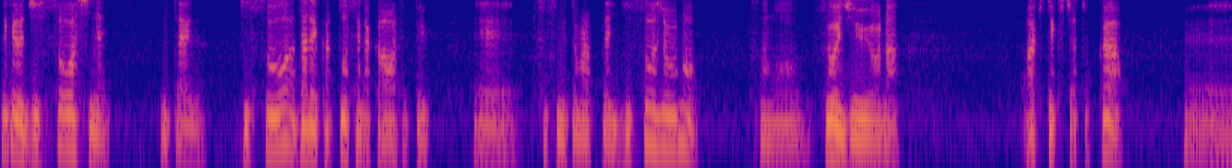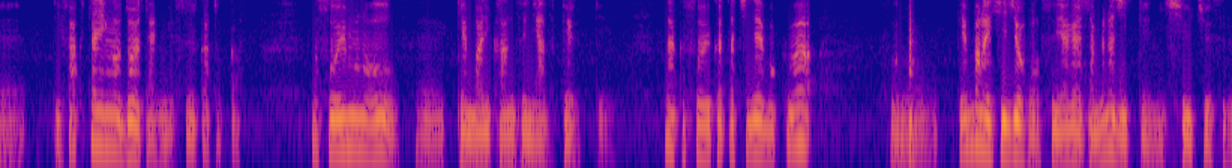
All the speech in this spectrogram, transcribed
だけど実装はしないみたいな実装は誰かと背中を合わせて、えー、進めてもらったり、実装上の、その、すごい重要なアーキテクチャとか、えー、リファクタリングをどういうタイミングでするかとか、まあ、そういうものを、えー、現場に完全に預けるっていう、なんかそういう形で僕は、その、現場の位置情報を吸い上げるための実験に集中するっ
